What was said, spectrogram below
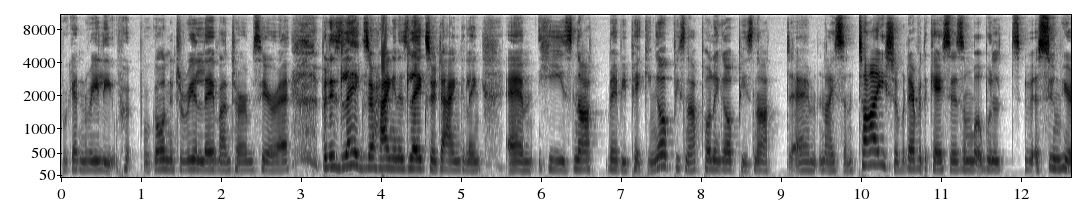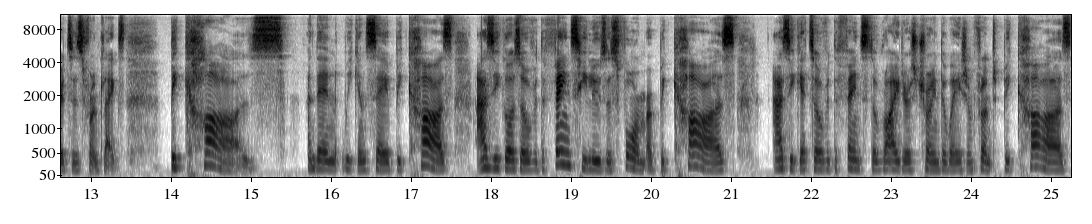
we're getting really we're going into real layman terms here eh? but his legs are hanging his legs are dangling. Um he's not maybe picking up he's not pulling up he's not um, nice and tight or whatever the case is and we'll assume here it's his front legs. Because and then we can say because as he goes over the fence he loses form or because as he gets over the fence the rider is throwing the weight in front because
